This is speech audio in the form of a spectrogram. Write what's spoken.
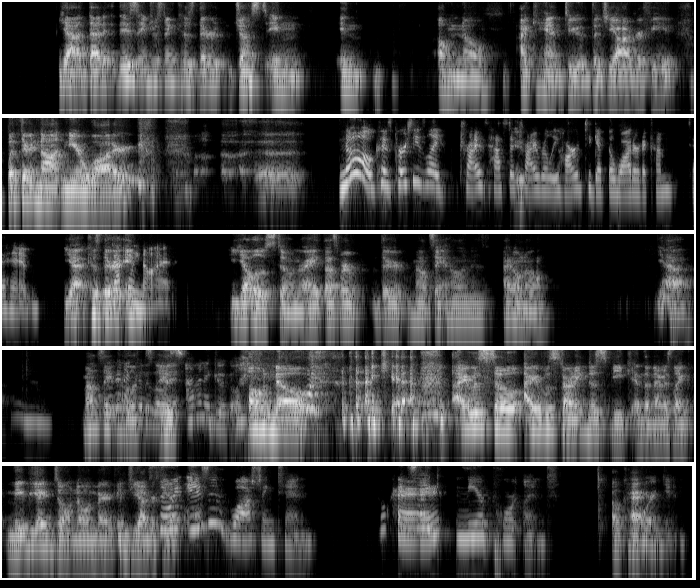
Yeah, that is interesting because they're just in in oh no, I can't do the geography, but they're not near water. Uh, No, cuz Percy's like tries has to It- try really hard to get the water to come to him. yeah, because they're Definitely in not. Yellowstone, right? That's where their Mount St. Helen is. I don't know. Yeah, Mount St. gonna Helens is it. I'm gonna Google it. Oh no. I can't. I was so I was starting to speak and then I was like, maybe I don't know American geography. So it is in Washington. Okay. It's like near Portland, all. Okay. Oregon.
